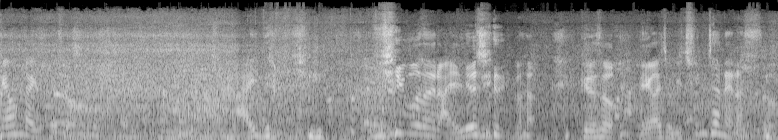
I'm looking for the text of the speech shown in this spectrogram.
회원가입해서 아이들한테 비밀번호를 알려주는 거야. 그래서 내가 저기 충전해놨어.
